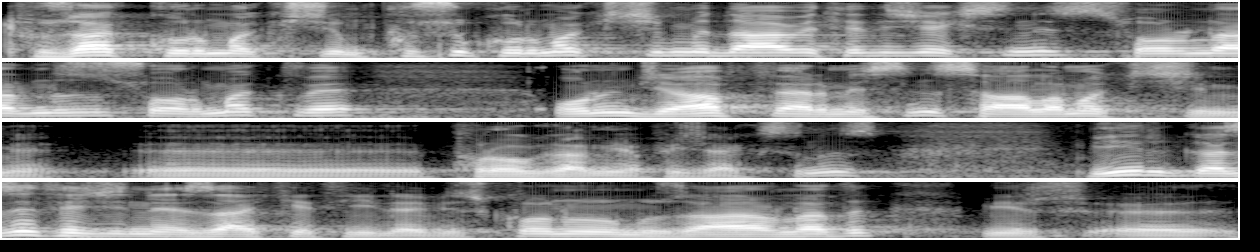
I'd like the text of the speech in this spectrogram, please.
Tuzak kurmak için, pusu kurmak için mi davet edeceksiniz? Sorularınızı sormak ve onun cevap vermesini sağlamak için mi e, program yapacaksınız? Bir gazeteci nezaketiyle biz konuğumuzu ağırladık. Bir e,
